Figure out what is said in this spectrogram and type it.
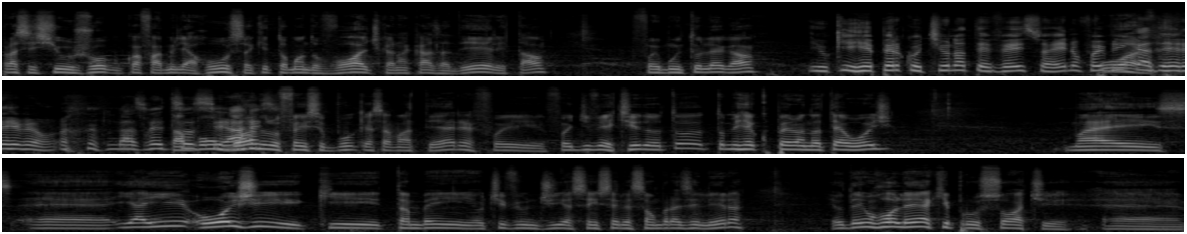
para assistir o jogo com a família russa aqui tomando vodka na casa dele e tal. Foi muito legal. E o que repercutiu na TV isso aí não foi Porra. brincadeira, hein, meu? Nas redes tá sociais. Tá bombando no Facebook essa matéria, foi, foi divertido. Eu tô, tô me recuperando até hoje. Mas, é, e aí, hoje que também eu tive um dia sem seleção brasileira, eu dei um rolê aqui pro Sote é,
